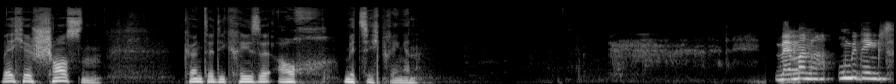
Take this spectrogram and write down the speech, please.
Welche Chancen könnte die Krise auch mit sich bringen? Wenn man unbedingt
